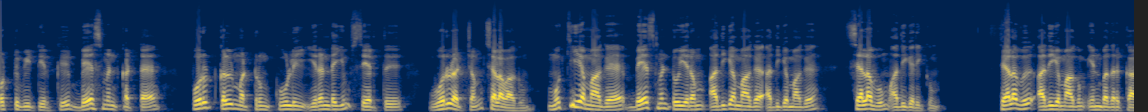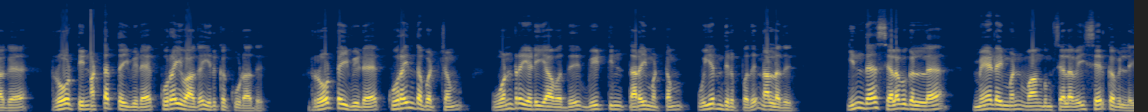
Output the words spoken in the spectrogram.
ஓட்டு வீட்டிற்கு பேஸ்மெண்ட் கட்ட பொருட்கள் மற்றும் கூலி இரண்டையும் சேர்த்து ஒரு லட்சம் செலவாகும். முக்கியமாக பேஸ்மெண்ட் உயரம் அதிகமாக அதிகமாக செலவும் அதிகரிக்கும். செலவு அதிகமாகும் என்பதற்காக ரோட்டின் மட்டத்தை விட குறைவாக இருக்கக்கூடாது. ரோட்டை விட குறைந்தபட்சம் ஒன்றை அடியாவது வீட்டின் தரைமட்டம் உயர்ந்திருப்பது நல்லது. இந்த செலவுகளில் மேடை மண் வாங்கும் செலவை சேர்க்கவில்லை.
